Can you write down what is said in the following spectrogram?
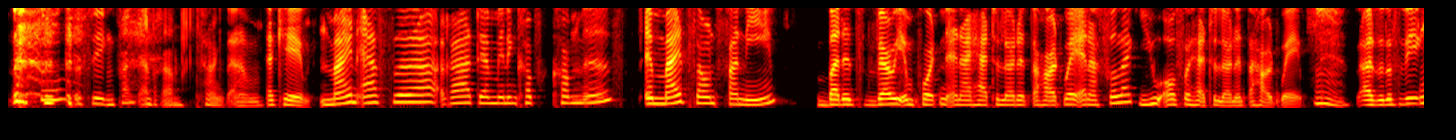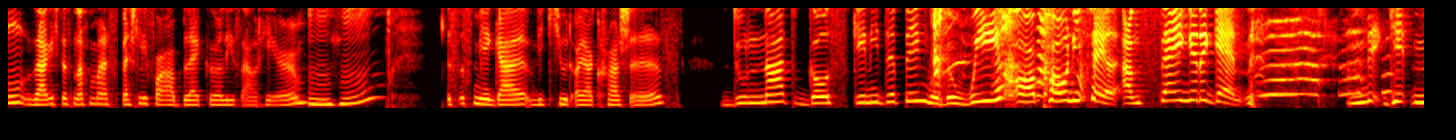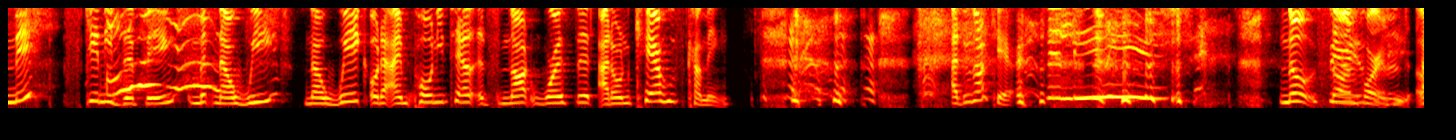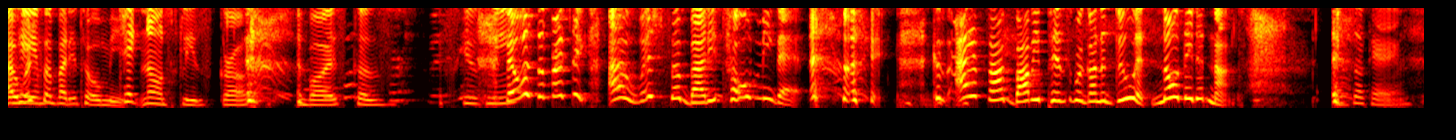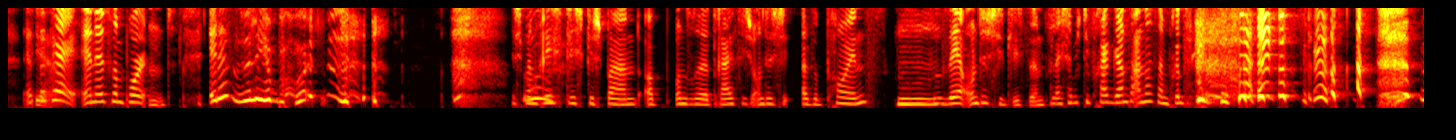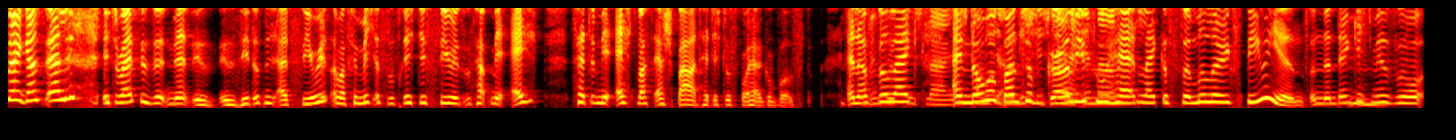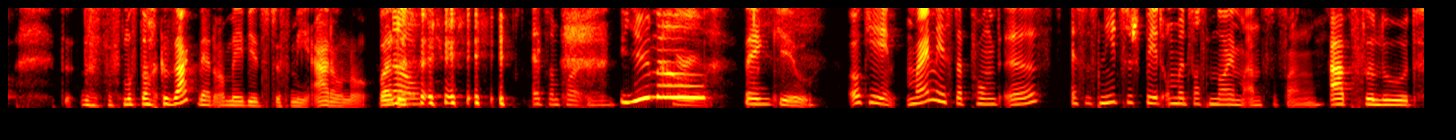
Deswegen fangt einfach an. Fangt an. Okay, mein erster Rat, der mir in den Kopf gekommen ist. It might sound funny, but it's very important and I had to learn it the hard way and I feel like you also had to learn it the hard way. Also deswegen sage ich das nochmal, especially for our black girlies out here. Mhm. Es ist mir egal, wie cute euer Crush ist. Do not go skinny dipping with a weave or ponytail. I'm saying it again. Geht nicht skinny dipping mit einer Weave, einer Wig oder einem Ponytail. It's not worth it. I don't care who's coming. I do not care. no, seriously. important. I wish somebody told me. Take notes, please, girls and boys, because, excuse me. That was the first thing. I wish somebody told me that. Because I thought Bobby pins were going to do it. No, they did not. It's okay. It's Yeah. okay. And it's important. It is really important. Ich bin richtig gespannt, ob unsere 30 Unterschied also Points so sehr unterschiedlich sind. Vielleicht habe ich die Frage ganz anders im Prinzip. Nein, ganz ehrlich, ich weiß, ihr seht, ne, ihr, ihr seht es nicht als serious, aber für mich ist es richtig serious. Es hat mir echt, es hätte mir echt was erspart, hätte ich das vorher gewusst. And I feel like leid. I know a bunch of girlies who erinnern. had like a similar experience. Und dann denke ich mir so, das, das muss doch gesagt werden. Or maybe it's just me. I don't know. But No. It's important. you know. Thank you. Okay, mein nächster Punkt ist, es ist nie zu spät, um mit was Neuem anzufangen. Absolut.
